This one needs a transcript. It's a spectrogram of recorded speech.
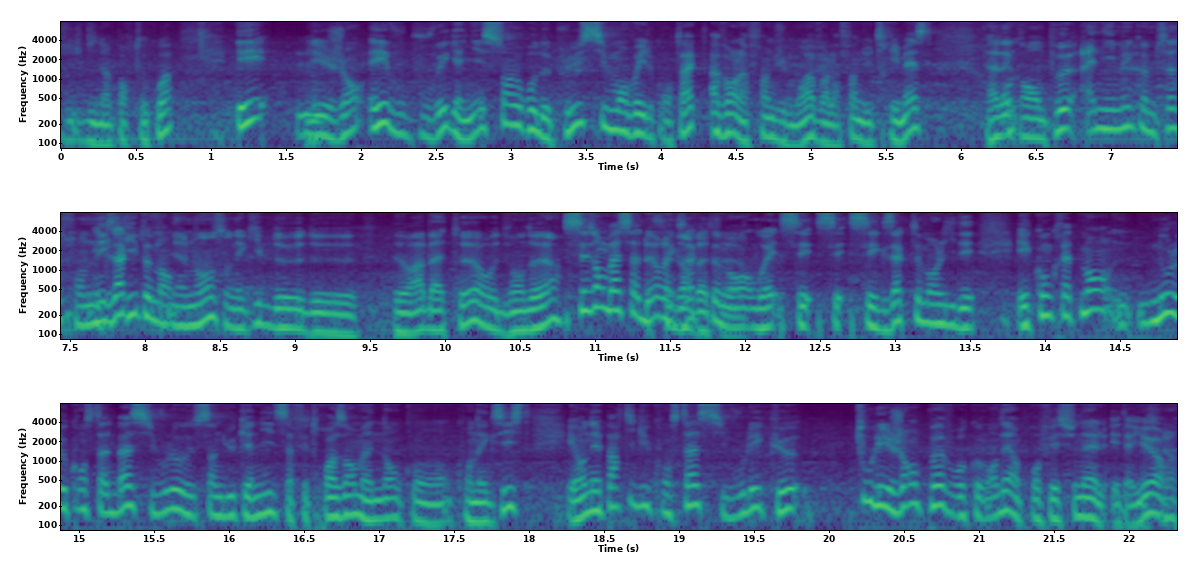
je, dis n'importe quoi, et les gens, et vous pouvez gagner 100 euros de plus si vous m'envoyez le contact avant la fin du mois, avant la fin du trimestre, on peut animer comme ça son équipe finalement, son équipe de, de, rabatteurs ou de vendeurs. Ces ambassadeurs, exactement. Ouais, c'est exactement l'idée. Et concrètement, nous, le constat de base, si vous voulez, au sein du Canid, ça fait trois ans maintenant qu'on existe, et on est parti du constat, si vous voulez, que tous les gens peuvent recommander un professionnel. Et d'ailleurs,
